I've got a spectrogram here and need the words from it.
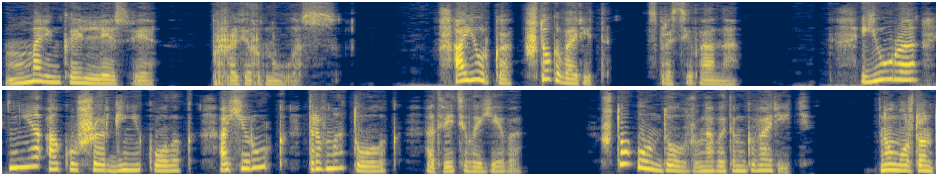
маленькое лезвие, провернулось. — А Юрка что говорит? — спросила она. — Юра не акушер-гинеколог, а хирург-травматолог, — ответила Ева. — Что он должен об этом говорить? Ну, может, он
